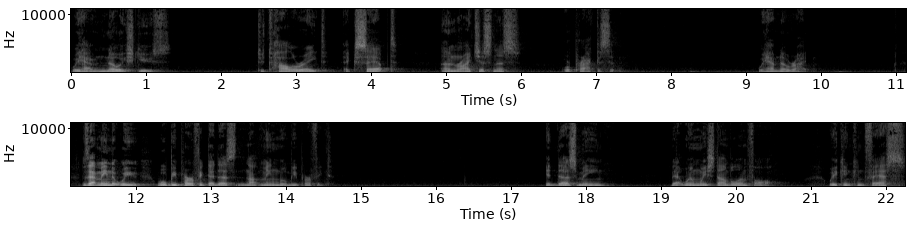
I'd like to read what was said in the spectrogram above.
We have no excuse to tolerate, accept unrighteousness, or practice it. We have no right. Does that mean that we will be perfect? That does not mean we'll be perfect. It does mean that when we stumble and fall, we can confess,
